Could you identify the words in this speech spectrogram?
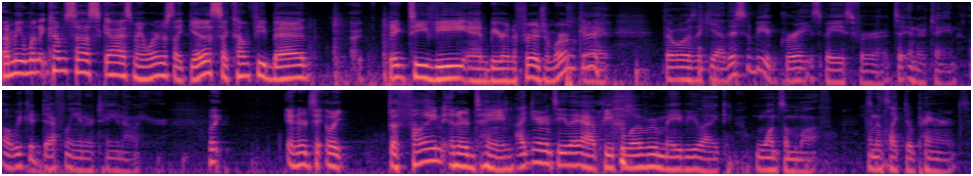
I mean, when it comes to us guys, man, we're just like, get us a comfy bed, a big TV, and beer in the fridge, and we're okay. Right. They're always like, yeah, this would be a great space for uh, to entertain. Oh, we could definitely entertain out here. Like entertain, like, define entertain. I guarantee they have people over maybe like once a month, and it's like their parents.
